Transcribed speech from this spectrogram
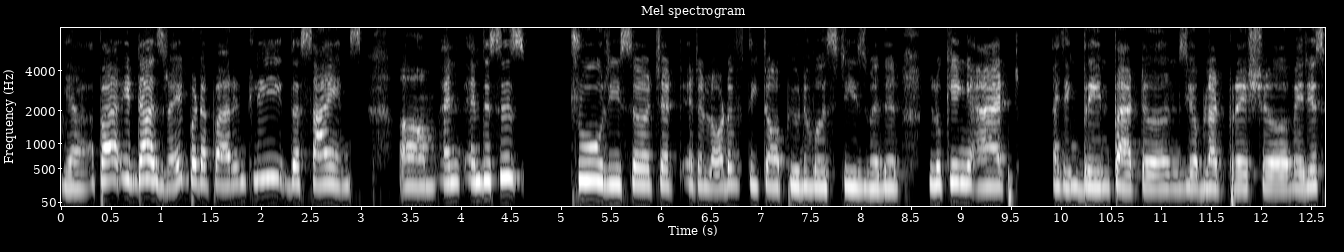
Yeah, it does, right? But apparently, the science, um, and and this is true research at at a lot of the top universities, where they're looking at, I think, brain patterns, your blood pressure, various,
